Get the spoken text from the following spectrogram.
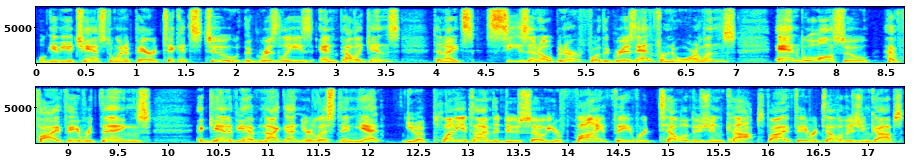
we'll give you a chance to win a pair of tickets to the Grizzlies and Pelicans, tonight's season opener for the Grizz and for New Orleans. And we'll also have five favorite things. Again, if you have not gotten your list in yet, you have plenty of time to do so. Your five favorite television cops, five favorite television cops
